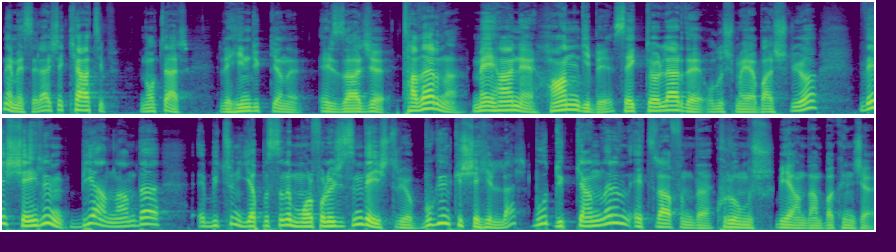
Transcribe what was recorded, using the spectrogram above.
Ne mesela işte katip, noter, rehin dükkanı, eczacı, taverna, meyhane, han gibi sektörler de oluşmaya başlıyor ve şehrin bir anlamda e, bütün yapısını, morfolojisini değiştiriyor. Bugünkü şehirler bu dükkanların etrafında kurulmuş bir yandan bakınca.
